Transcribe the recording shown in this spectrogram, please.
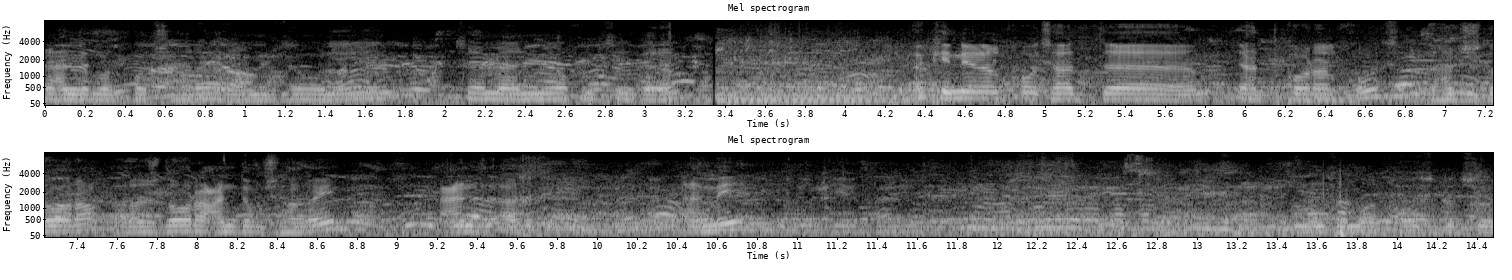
عندهم الخوت شهرين ثمن 150 درهم. كاينين الخوت هاد هاد الكره الخوت هاد جدورة راه جدورة عندهم شهرين عند الأخ امين أنتم الخوت كتشوف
